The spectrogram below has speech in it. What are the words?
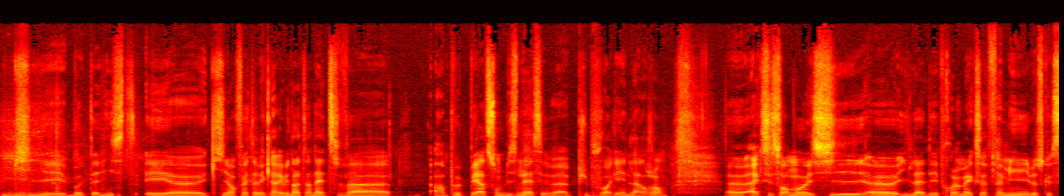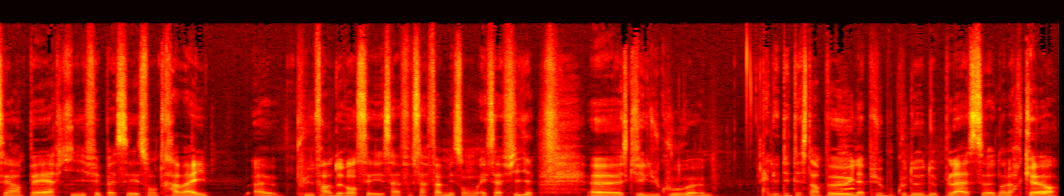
qui est botaniste et qui, en fait, avec l'arrivée d'Internet, va un peu perdre son business et va plus pouvoir gagner de l'argent. Accessoirement aussi, il a des problèmes avec sa famille parce que c'est un père qui fait passer son travail plus, enfin, devant ses- sa, sa femme et, son, et sa fille. Euh, ce qui fait que du coup, euh, elle le déteste un peu, il a plus beaucoup de, de place euh, dans leur cœur.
